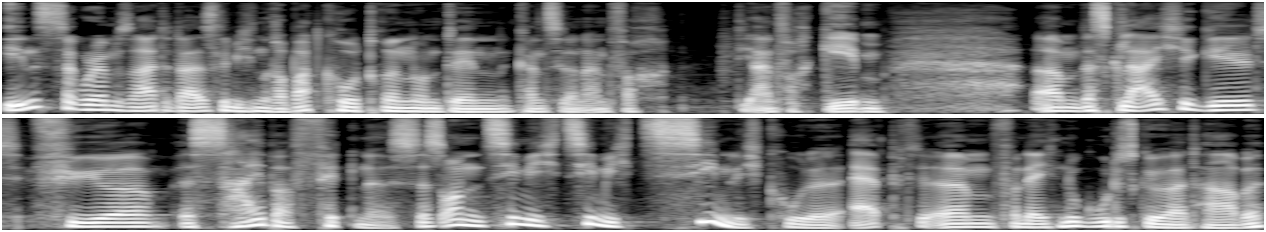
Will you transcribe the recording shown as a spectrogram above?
Instagram-Seite. Da ist nämlich ein Rabattcode drin und den kannst du dann einfach, die einfach geben. Ähm, das gleiche gilt für Cyber Fitness. Das ist auch eine ziemlich, ziemlich, ziemlich coole App, ähm, von der ich nur Gutes gehört habe,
